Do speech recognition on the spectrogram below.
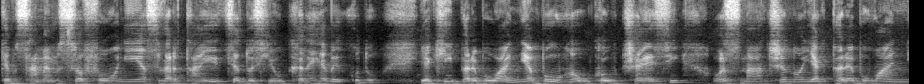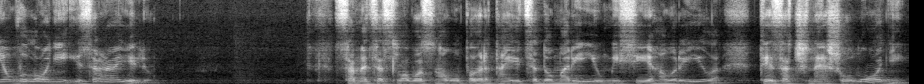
Тим самим Софонія звертається до слів книги виходу, якій перебування Бога у ковчезі означено як перебування в лоні Ізраїлю. Саме це слово знову повертається до Марії в місії Гавриїла. Ти зачнеш у лоні.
